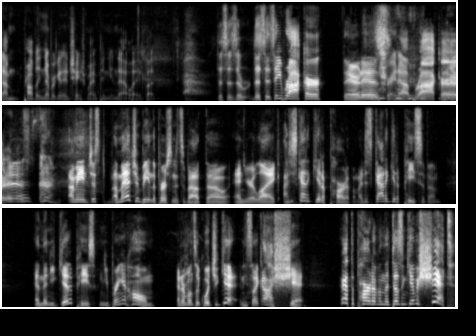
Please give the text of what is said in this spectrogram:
I'm probably never going to change my opinion that way, but this is a this is a rocker. There it is. Straight up rocker. There it is. I mean, just imagine being the person it's about, though, and you're like, I just got to get a part of him. I just got to get a piece of him. And then you get a piece and you bring it home, and everyone's like, What'd you get? And he's like, Ah, shit. I got the part of him that doesn't give a shit.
